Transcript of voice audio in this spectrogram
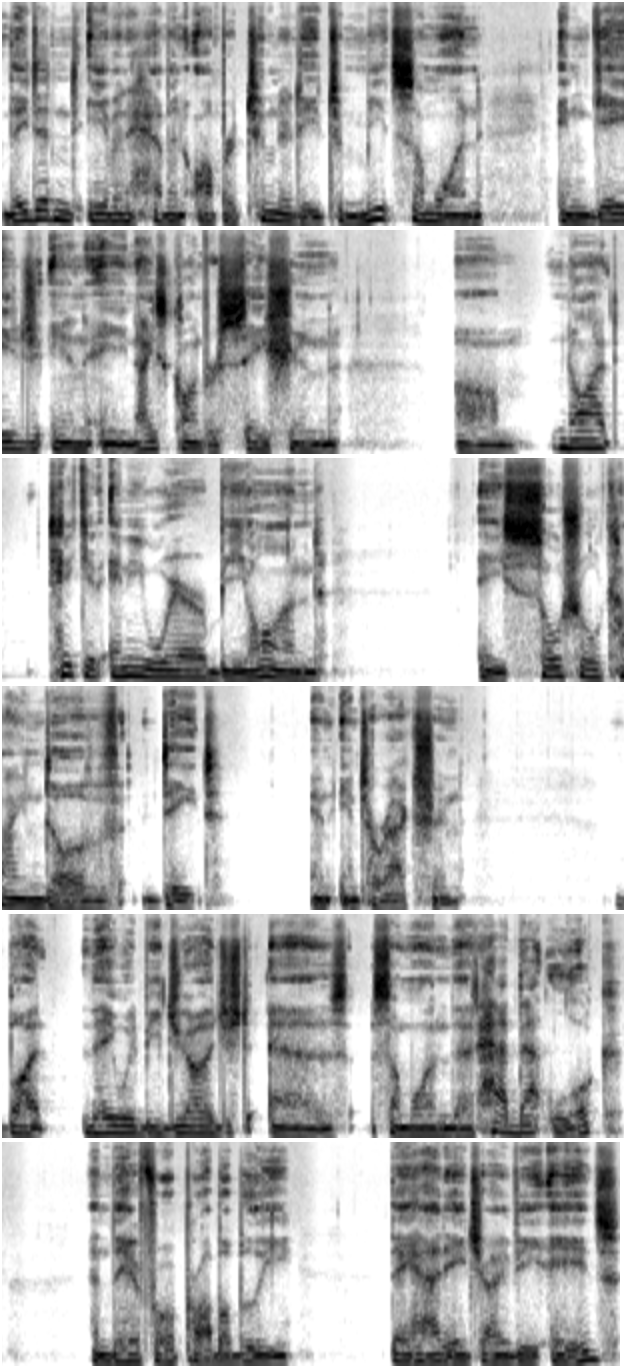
they didn't even have an opportunity to meet someone, engage in a nice conversation, um, not take it anywhere beyond a social kind of date and interaction. But they would be judged as someone that had that look and therefore probably they had HIV AIDS,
